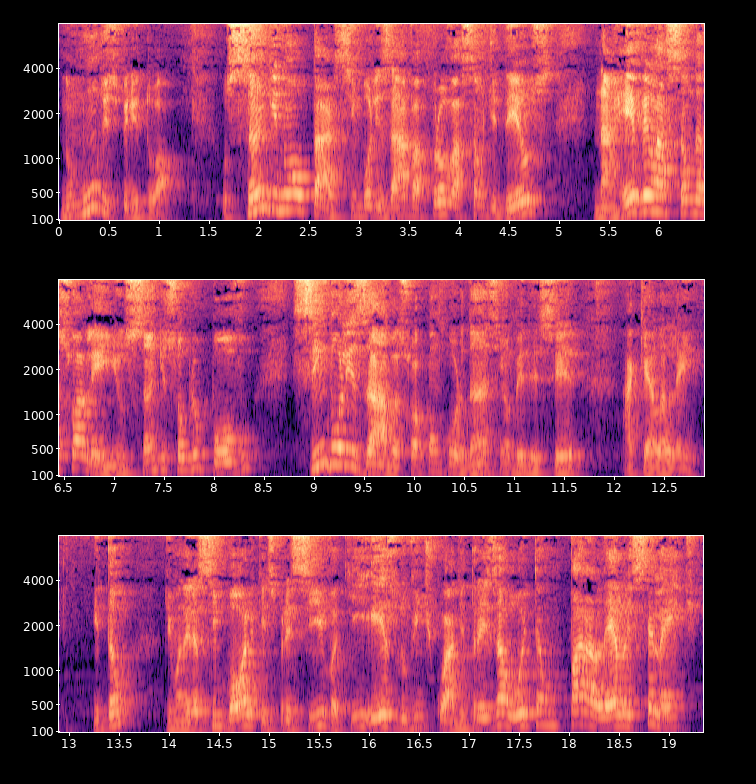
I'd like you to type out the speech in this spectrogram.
no mundo espiritual. O sangue no altar simbolizava a aprovação de Deus na revelação da sua lei, e o sangue sobre o povo simbolizava sua concordância em obedecer aquela lei. Então, de maneira simbólica, expressiva, aqui, Êxodo 24, de 3 a 8, é um paralelo excelente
